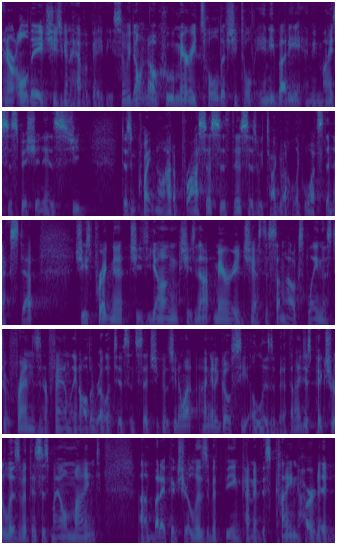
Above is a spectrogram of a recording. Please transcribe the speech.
in her old age, she's going to have a baby. So we don't know who Mary told, if she told anybody. I mean, my suspicion is she doesn't quite know how to process this, as we talked about, like, what's the next step? She's pregnant, she's young, she's not married. She has to somehow explain this to her friends and her family and all the relatives. Instead, she goes, You know what? I'm going to go see Elizabeth. And I just picture Elizabeth, this is my own mind, um, but I picture Elizabeth being kind of this kind hearted,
